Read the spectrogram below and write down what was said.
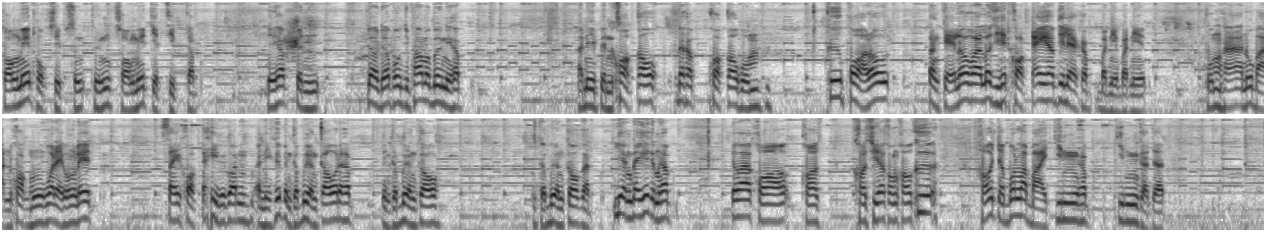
สองเมตรหกสิบถึงสองเมตรเจ็ดสิบครับนี่ครับเป็นแล้วเดี๋ยวผมจะพามาเบิ้งนี่ครับ อันนี้เป็นข้อเก่านะครับข้อเก่าผม คือพ่อเราตั้งใจแล้วว่าเราสิเฮ็ดขอกไก่ครับที่แรกครับบัดนี้บัดนี้ ผมหาอนุบาลขอกหมูว่าไดผมเลยใส่ขอกไก่ไปก่อน อันนี้คือเป็นกระเบื้องเก่านะครับ เป็นกระเบื้องเก่ากระเบื้องเก่ากับเลี้ยงได้คือกันครับ แต่ว่าขอขอขอเสียของเขาคือ เขาจะบ่ระบายกินครับ กินก็จะ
